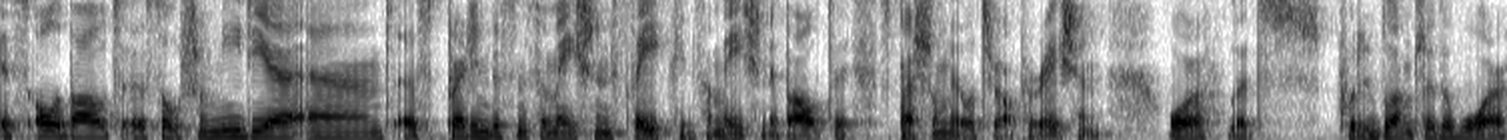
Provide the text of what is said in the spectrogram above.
It's all about uh, social media and uh, spreading disinformation, fake information about the special military operation, or let's put it bluntly, the war.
